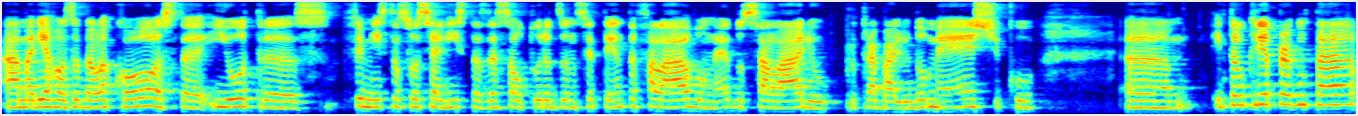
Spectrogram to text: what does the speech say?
a Maria Rosa Dalla Costa e outras feministas socialistas dessa altura dos anos 70 falavam né, do salário para o trabalho doméstico. Então, eu queria perguntar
